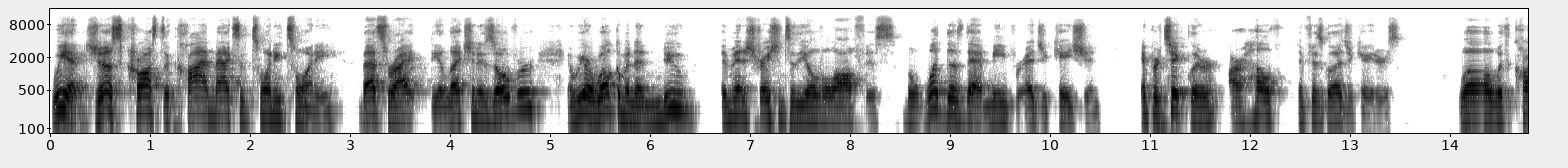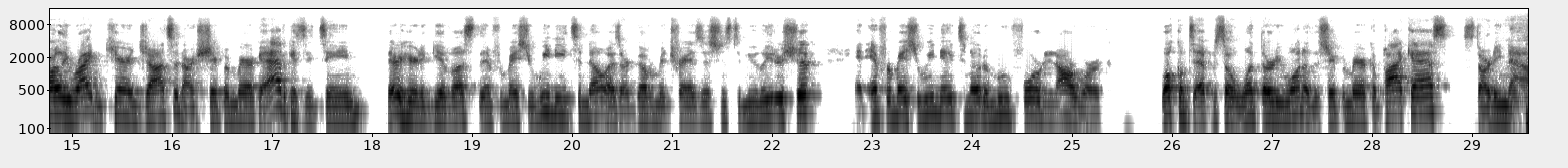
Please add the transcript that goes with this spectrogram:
We have just crossed the climax of 2020. That's right, the election is over, and we are welcoming a new administration to the Oval Office. But what does that mean for education, in particular, our health and physical educators? Well, with Carly Wright and Karen Johnson, our Shape America advocacy team, they're here to give us the information we need to know as our government transitions to new leadership and information we need to know to move forward in our work. Welcome to episode 131 of the Shape America podcast, starting now.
